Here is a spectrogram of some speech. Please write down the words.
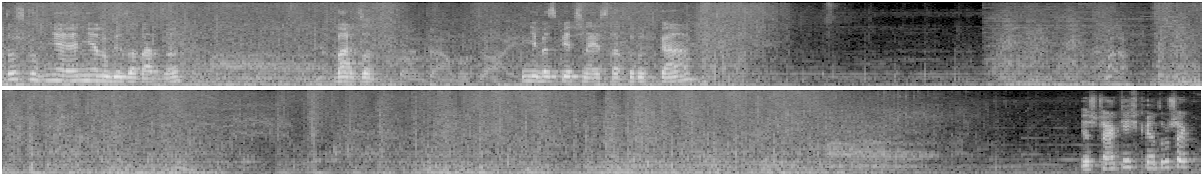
Kwiatuszków nie, nie lubię za bardzo. Bardzo niebezpieczna jest ta trutka. Jeszcze jakiś kwiatuszek?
